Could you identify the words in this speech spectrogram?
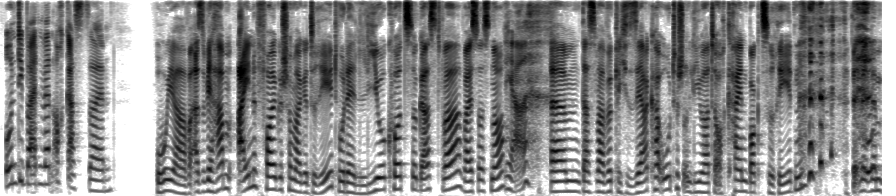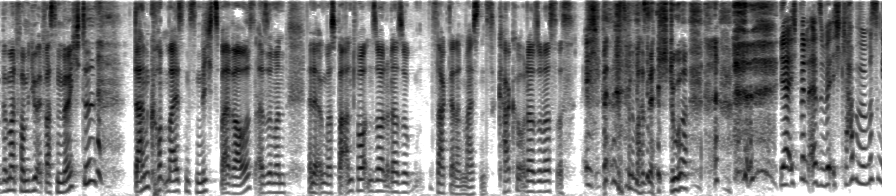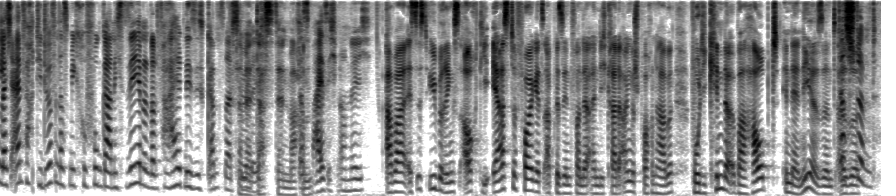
Und die beiden werden auch Gast sein. Oh ja, also wir haben eine Folge schon mal gedreht, wo der Leo kurz zu Gast war. Weißt du das noch? Ja. Ähm, das war wirklich sehr chaotisch und Leo hatte auch keinen Bock zu reden. wenn, wenn, wenn man vom Leo etwas möchte, dann kommt meistens nichts bei raus. Also man, wenn er irgendwas beantworten soll oder so, sagt er dann meistens Kacke oder sowas. Das Ich bin ist immer sehr stur. Ja, ich bin, also ich glaube, wir müssen gleich einfach, die dürfen das Mikrofon gar nicht sehen und dann verhalten die sich ganz Was soll natürlich. wir das denn machen? Das weiß ich noch nicht. Aber es ist übrigens auch die erste Folge, jetzt abgesehen von der einen, die ich gerade angesprochen habe, wo die Kinder überhaupt in der Nähe sind. Das also stimmt.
